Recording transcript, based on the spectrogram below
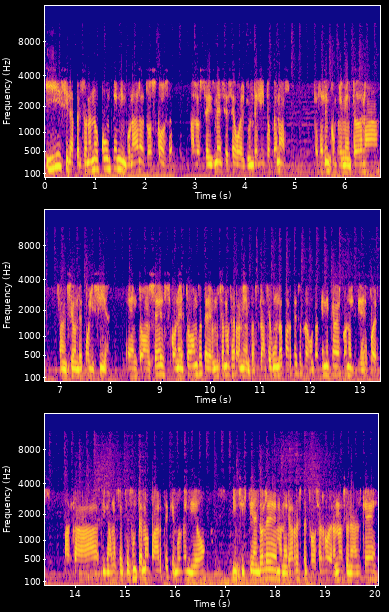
Y si la persona no cumple ninguna de las dos cosas, a los seis meses se vuelve un delito penal, que es el incumplimiento de una sanción de policía. Entonces, con esto vamos a tener muchas más herramientas. La segunda parte de su pregunta tiene que ver con el pie de fuerza. Acá, digamos, este es un tema aparte que hemos venido insistiéndole de manera respetuosa al gobierno nacional que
